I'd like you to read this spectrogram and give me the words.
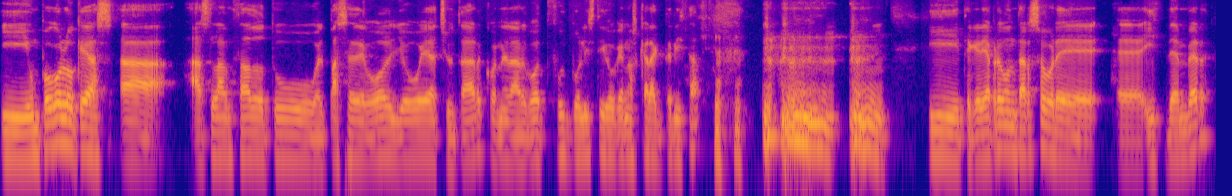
Y un poco lo que has, has lanzado tú, el pase de gol, yo voy a chutar con el argot futbolístico que nos caracteriza. y te quería preguntar sobre East Denver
